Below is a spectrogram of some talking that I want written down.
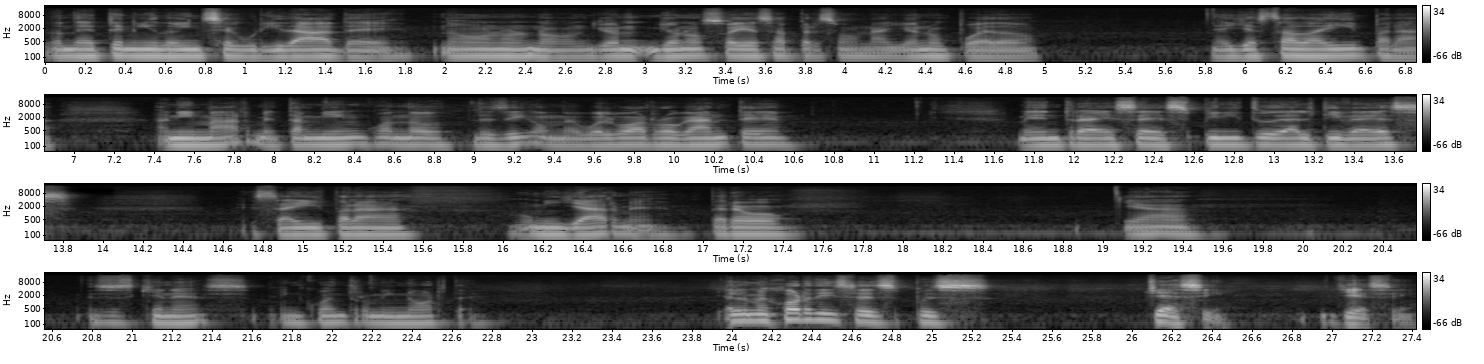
donde he tenido inseguridad de, no, no, no, yo, yo no soy esa persona, yo no puedo. Ella ha estado ahí para animarme. También cuando les digo, me vuelvo arrogante, me entra ese espíritu de altivez, está ahí para humillarme. Pero ya, eso es quien es, encuentro mi norte. Y a lo mejor dices, pues, Jesse, Jesse,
